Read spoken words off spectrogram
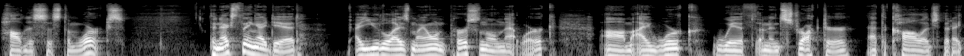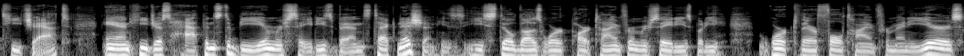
how this system works. The next thing I did, I utilized my own personal network. Um, I work with an instructor at the college that I teach at, and he just happens to be a Mercedes Benz technician. He's he still does work part time for Mercedes, but he worked there full time for many years.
